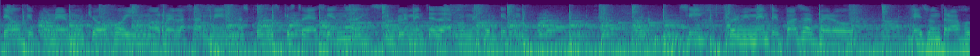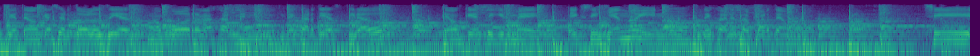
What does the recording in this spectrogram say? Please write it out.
tengo que poner mucho ojo y no relajarme en las cosas que estoy haciendo y simplemente dar lo mejor que tengo. Sí, por mi mente pasa, pero es un trabajo que tengo que hacer todos los días. No puedo relajarme ni dejar días tirados. Tengo que seguirme exigiendo y no dejar esa parte a un lado. Sí,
